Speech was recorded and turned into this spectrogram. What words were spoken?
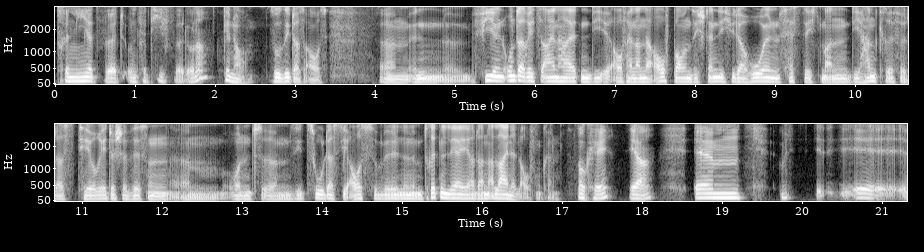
trainiert wird und vertieft wird, oder? Genau, so sieht das aus. Ähm, in äh, vielen Unterrichtseinheiten, die aufeinander aufbauen, sich ständig wiederholen, festigt man die Handgriffe, das theoretische Wissen ähm, und ähm, sieht zu, dass die Auszubildenden im dritten Lehrjahr dann alleine laufen können. Okay, ja. Ähm, äh,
